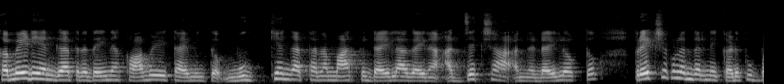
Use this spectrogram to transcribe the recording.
కమేడియన్గా తనదైన కామెడీ టైమింగ్తో ముఖ్యంగా తన మార్క్ డైలాగ్ అయిన అధ్యక్ష అన్న డైలాగ్తో ప్రేక్షకులందరినీ కడుపుబ్బ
